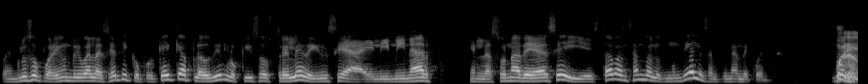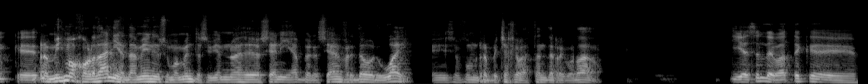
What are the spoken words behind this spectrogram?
o incluso por ahí un rival asiático, porque hay que aplaudir lo que hizo Australia de irse a eliminar en la zona de Asia y está avanzando a los mundiales al final de cuentas. Bueno, que... lo mismo Jordania también en su momento, si bien no es de Oceanía, pero se ha enfrentado a Uruguay. Ese fue un repechaje bastante recordado y es el debate que,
